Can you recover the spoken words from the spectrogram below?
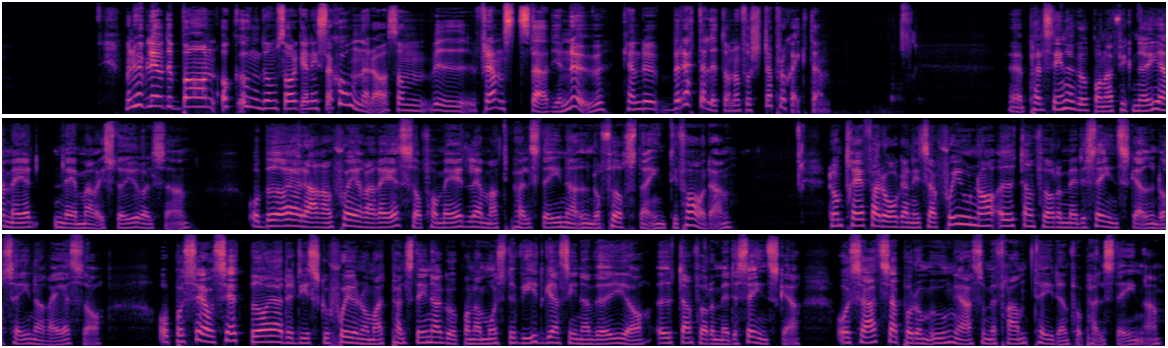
Men hur blev det barn och ungdomsorganisationer då, som vi främst stödjer nu? Kan du berätta lite om de första projekten? Eh, Palestinagrupperna fick nya medlemmar i styrelsen och började arrangera resor för medlemmar till Palestina under första intifadan. De träffade organisationer utanför det medicinska under sina resor. Och på så sätt började diskussioner om att Palestinagrupperna måste vidga sina vyer utanför det medicinska och satsa på de unga som är framtiden för Palestina.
